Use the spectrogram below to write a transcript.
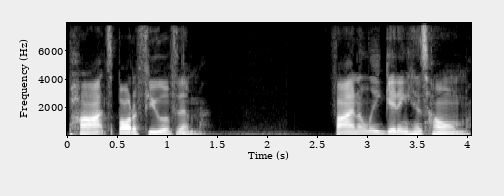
Potts bought a few of them, finally getting his home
